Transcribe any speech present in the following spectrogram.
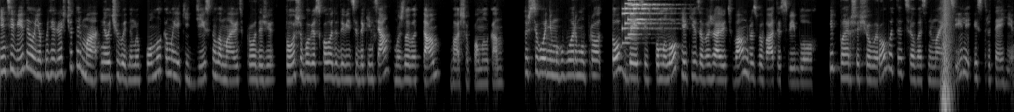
Кінці відео я поділюсь чотирма неочевидними помилками, які дійсно ламають продажі. Тож обов'язково додивіться до кінця, можливо, там ваша помилка. Тож сьогодні ми говоримо про топ 10 помилок, які заважають вам розвивати свій блог. І перше, що ви робите, це у вас немає цілі і стратегії.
